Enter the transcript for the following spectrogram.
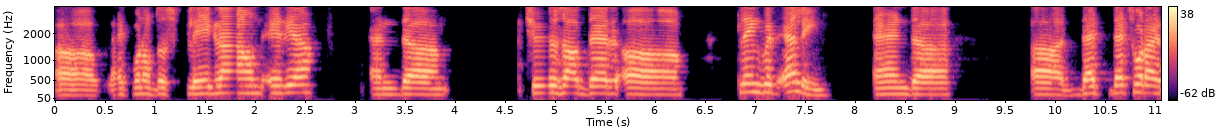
uh, like one of those playground area. And um, she was out there uh, playing with ellie and uh, uh, that that's what i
